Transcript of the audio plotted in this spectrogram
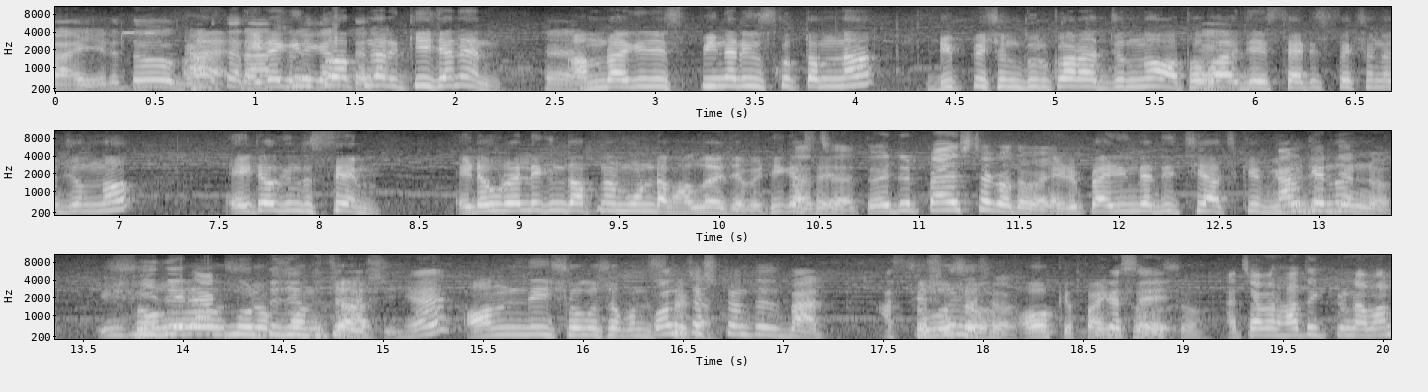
ভাই এটা তো হ্যাঁ, এটা কিন্তু আপনার কি জানেন? হ্যাঁ। আমরা আগে যে স্পিনার ইউজ করতাম না ডিপ্রেশন দূর করার জন্য অথবা হ্যাঁ। যে স্যাটিসফ্যাকশনের জন্য এইটাও কিন্তু সেম এটা উড়াইলে কিন্তু আপনার মনটা ভালো হয়ে যাবে ঠিক আছে? আচ্ছা তো এটার প্রাইসটা কত ভাই? এটার প্রাইসিংটা দিচ্ছি আজকে কালকের জন্য। ঈদের এক মুহূর্তে যেহেতু চলে আসি, হ্যাঁ? অনলি ষোলোশো পঞ্চাশ পঞ্চাশ টাকা। পঞ্চাশ বাট আজকে 1600 ষোলোশো। Okay, fine, ঠিক আছে? 1600 আচ্ছা আমার হাতে একটু নামান।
